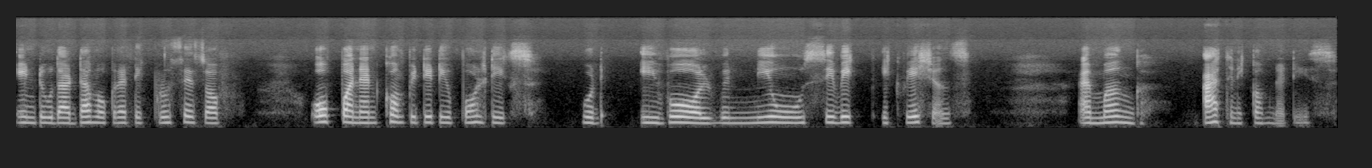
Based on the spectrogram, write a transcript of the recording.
into the democratic process of open and competitive politics would evolve new civic equations among ethnic communities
